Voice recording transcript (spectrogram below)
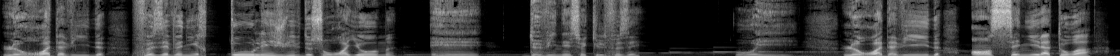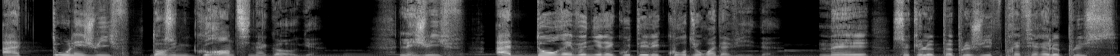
le roi David faisait venir tous les Juifs de son royaume et devinez ce qu'il faisait? Oui, le roi David enseignait la Torah à tous les Juifs dans une grande synagogue. Les Juifs adoraient venir écouter les cours du roi David. Mais ce que le peuple juif préférait le plus,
